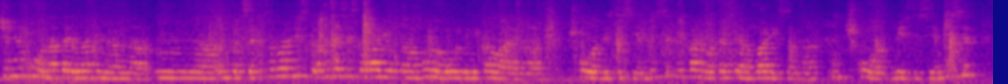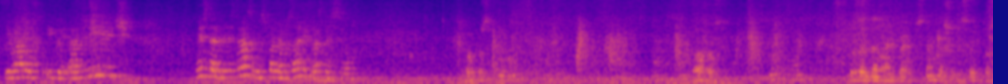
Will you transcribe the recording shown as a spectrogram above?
Черненкова Наталья Владимировна, МФЦ Красногвардейского Красногвардейского района, Буйлова Ольга Николаевна, школа 270, Михайлова Татьяна Борисовна, школа 270, Иванов Игорь Андреевич, место администрации муниципального образования Красное Село. Вопрос. Вопрос. Кто за данный проект постановления, прошу голосовать тоже.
